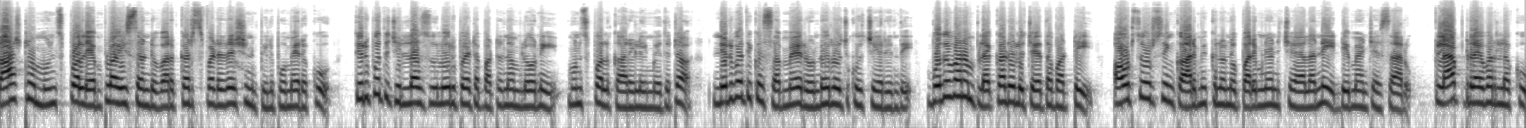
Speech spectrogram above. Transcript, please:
రాష్ట్ర municipal employees and workers federation పిలుపు మేరకు తిరుపతి జిల్లా సూలూరుపేట పట్టణంలోని మున్సిపల్ కార్యాలయం ఎదుట నిర్వధిక సమ్మె రెండో రోజుకు చేరింది. బుధవారం ప్లెకార్డులు చేతబట్టి అవుట్సోర్సింగ్ కార్మికులను పర్మినెంట్ చేయాలని డిమాండ్ చేశారు. క్లాబ్ డ్రైవర్లకు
